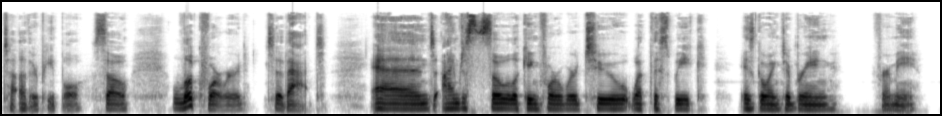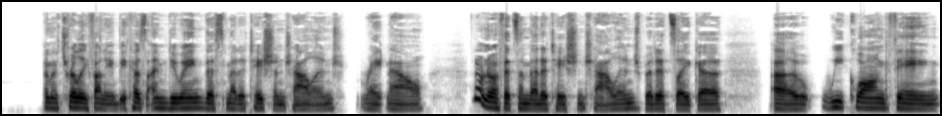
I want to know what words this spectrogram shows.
to other people? So look forward to that. And I'm just so looking forward to what this week is going to bring for me. And it's really funny because I'm doing this meditation challenge right now. I don't know if it's a meditation challenge, but it's like a, a week long thing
